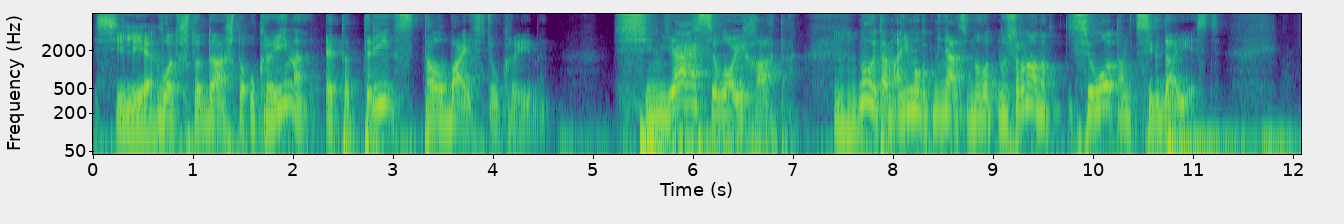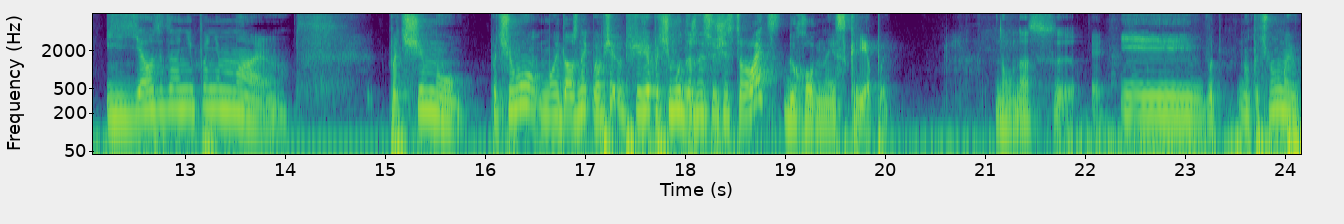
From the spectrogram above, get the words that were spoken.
селе. Вот, что да, что Украина – это три столба есть Украины. Семья, село и хата. Мгм. Ну, и там они могут меняться, но вот, но все равно оно, село там всегда есть. И я вот этого не понимаю. Почему? Почему мы должны... Вообще, вообще почему должны существовать духовные скрепы? Ну, у нас... э, И вот ну, почему мы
